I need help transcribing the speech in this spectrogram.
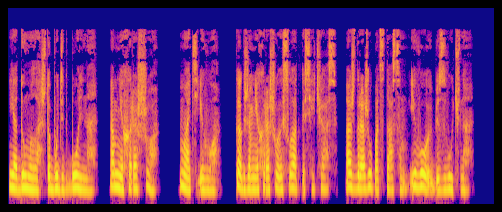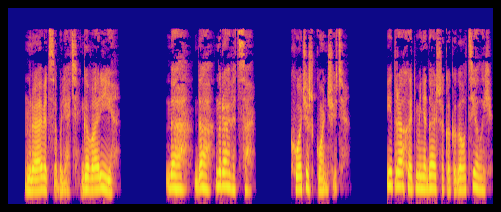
Я думала, что будет больно, а мне хорошо. Мать его, как же мне хорошо и сладко сейчас. Аж дрожу под Стасом и вою беззвучно. «Нравится, блядь, говори». «Да, да, нравится». «Хочешь кончить?» И трахает меня дальше, как оголтелый,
